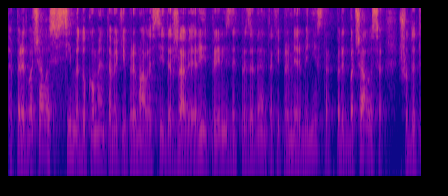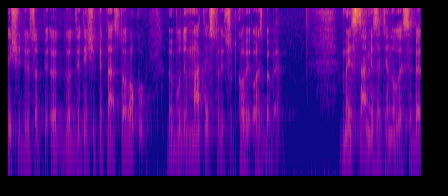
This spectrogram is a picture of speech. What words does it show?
Е, Передбачалось всіми документами, які приймали в цій державі при різних президентах і прем'єр-міністрах, передбачалося, що до 1900 е, до 2015 року ми будемо мати 100% ОСББ. Ми самі затягнули себе.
